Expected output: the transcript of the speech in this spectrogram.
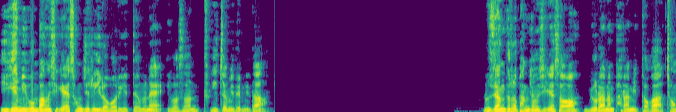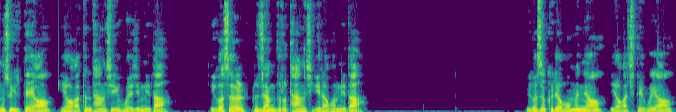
이게 미분 방식의 성질을 잃어버리기 때문에 이것은 특이점이 됩니다. 르장드르 방정식에서 묘라는 파라미터가 정수일 때요. 이와 같은 다항식이 구해집니다. 이것을 르장드르 다항식이라고 합니다. 이것을 그려보면요. 이와 같이 되고요.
